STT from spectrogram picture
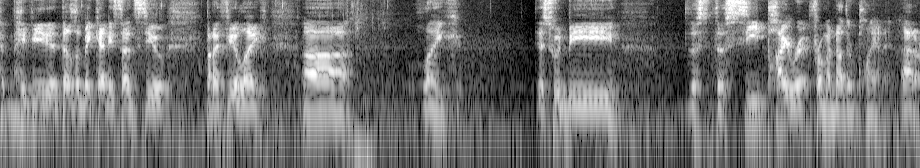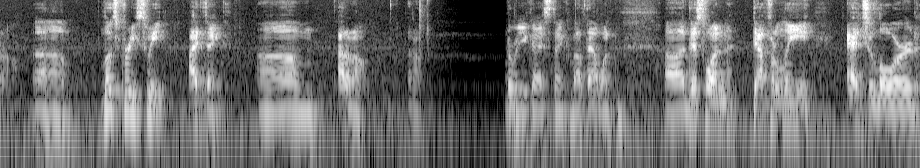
maybe it doesn't make any sense to you, but I feel like uh, like this would be the the sea pirate from another planet. I don't know. Um, looks pretty sweet. I think. Um, I don't know. I don't. Know what you guys think about that one? Uh, this one definitely edge lord.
